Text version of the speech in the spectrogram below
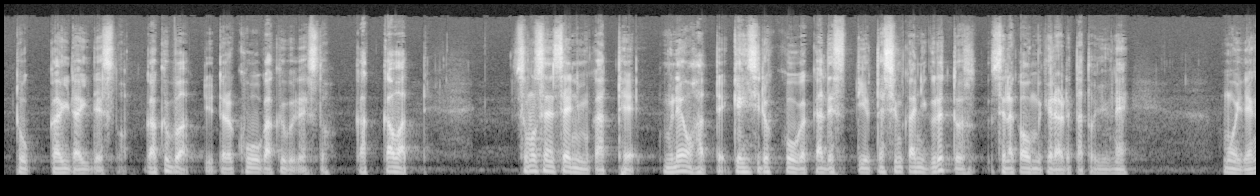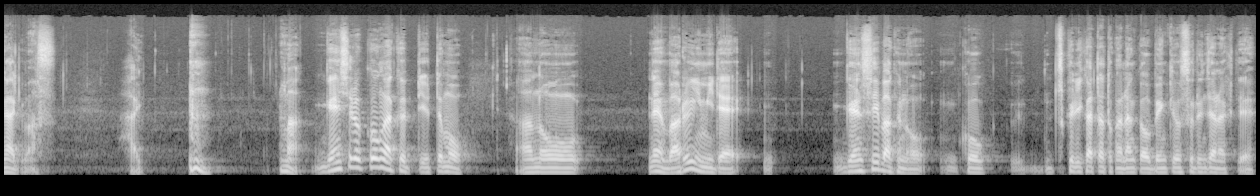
「東海大です」と「学部は?」って言ったら「工学部です」と「学科は?」ってその先生に向かって胸を張って「原子力工学科です」って言った瞬間にぐるっと背中を向けられたというね思い出があります。はい まあ原子力工学って言ってもあのね悪い意味で原水爆のこう作り方とかなんかを勉強するんじゃなくて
